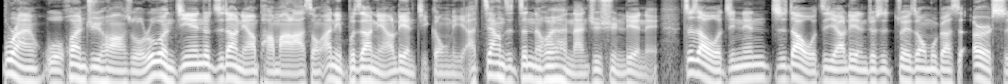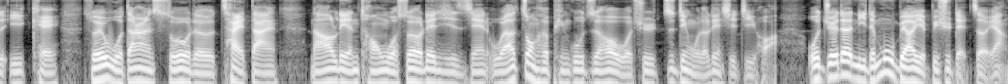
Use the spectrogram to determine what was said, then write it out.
不然，我换句话说，如果你今天就知道你要跑马拉松啊，你不知道你要练几公里啊，这样子真的会很难去训练呢。至少我今天知道我自己要练的就是最终目标是二十一 K，所以我当然所有的菜单，然后连同我所有练习时间，我要综合评估之后，我去制定我的练习计划。我觉得你的目标也必须得这样。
